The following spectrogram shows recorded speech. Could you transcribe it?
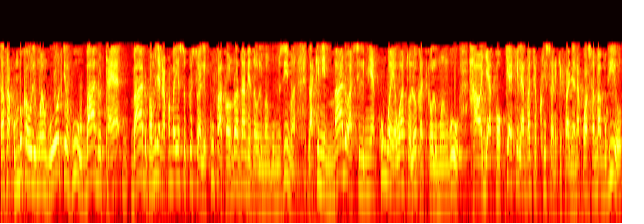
sasa kumbuka ulimwengu wote huu bado taya, bado pamoja na kwamba yesu kristo alikufa akaondoa dhambi za ulimwengu mzima lakini bado asilimia kubwa ya watu walio katika ulimwengu huu hawajapokea kile ambacho kristo alikifanya. Na kwa sababu hiyo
